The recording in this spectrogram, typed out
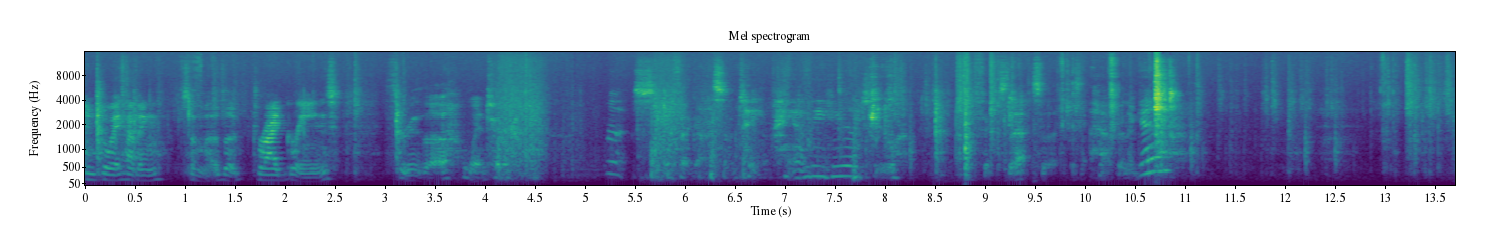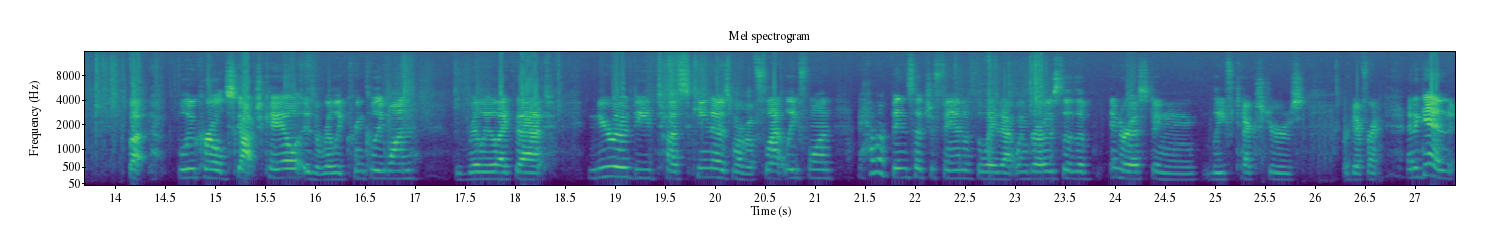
enjoy having some of the dried greens through the winter. Let's see if I got some tape handy here to fix that so that doesn't happen again. But blue curled scotch kale is a really crinkly one. We really like that. Nero di Toscana is more of a flat leaf one. I haven't been such a fan of the way that one grows, though the interesting leaf textures are different. And again,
